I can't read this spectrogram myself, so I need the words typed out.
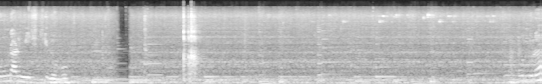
নুন আর মিষ্টি দেবো। বন্ধুরা,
